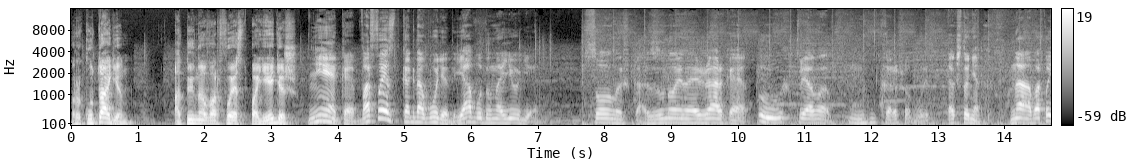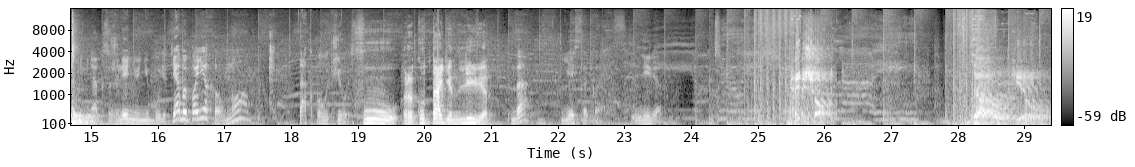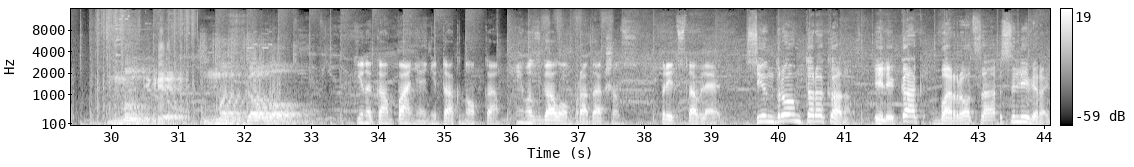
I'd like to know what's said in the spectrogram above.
Ракутагин, а ты на Варфест поедешь? Не, Кэп, Варфест когда будет, я буду на юге. Солнышко, знойное, жаркое. Ух, прямо хорошо будет. Так что нет, на Варфесте меня, к сожалению, не будет. Я бы поехал, но так получилось. Фу, Ракутагин ливер. Да, есть такое. Ливер. Мозголом. Кинокомпания «Не та кнопка» и Мозголом Productions представляют Синдром тараканов или как бороться с ливерами.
